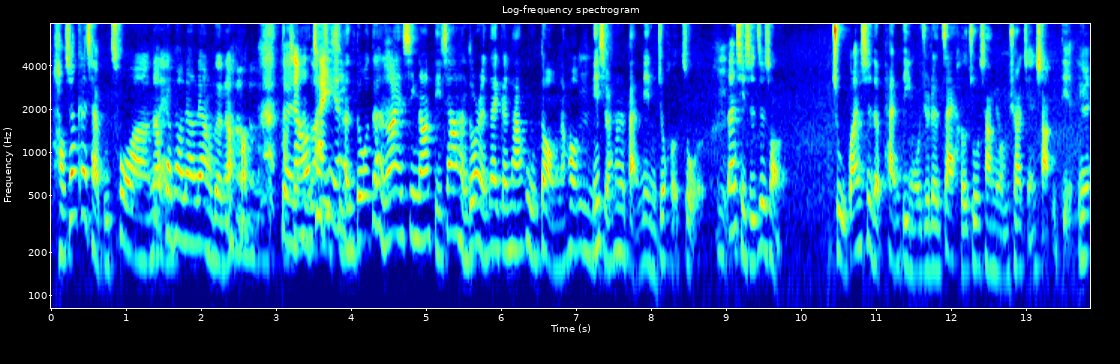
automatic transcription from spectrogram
好像看起来不错啊，然后漂漂亮亮的，然后对，然后最近也很多，对，很多爱心，然后底下很多人在跟他互动，然后你也喜欢他的版面，你就合作了。但其实这种。主观式的判定，我觉得在合作上面我们需要减少一点，因为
